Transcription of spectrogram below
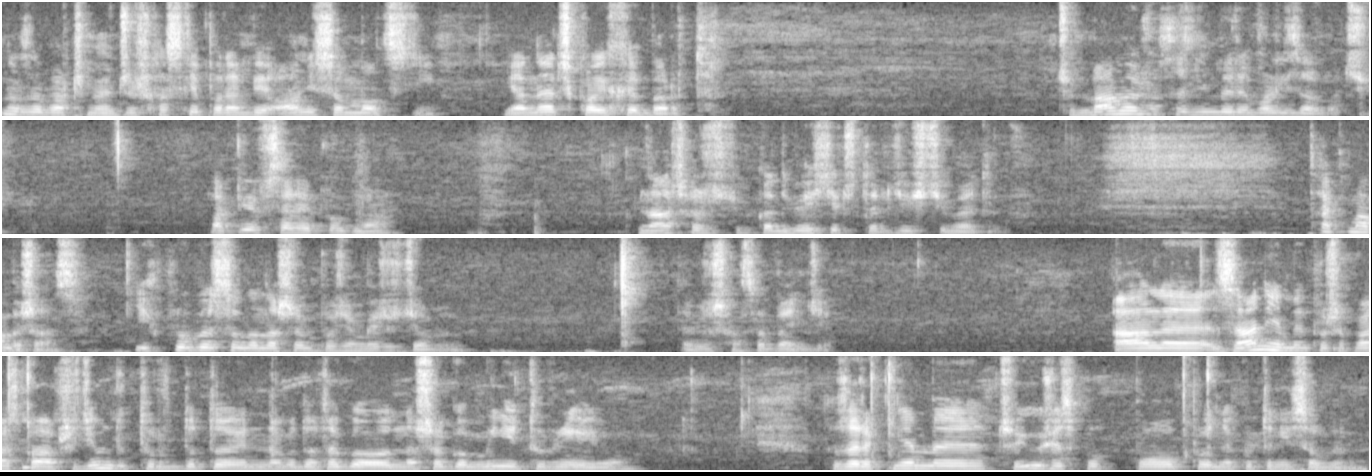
No zobaczmy, Brzuszkowskie porębie, oni są mocni. Janeczko i Hybert. Czy mamy szansę z nimi rywalizować? Najpierw seria próbna. Nasza życiówka 240 metrów. Tak, mamy szansę. Ich próby są na naszym poziomie życiowym. Także szansa będzie. Ale zanim my, proszę Państwa, przejdziemy do, do, do, do tego naszego mini turnieju, to zerkniemy, czy już jest po, po pojedynku tenisowym.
